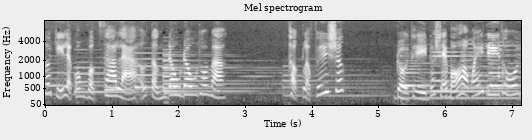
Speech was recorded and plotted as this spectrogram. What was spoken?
Nó chỉ là con vật xa lạ Ở tận đâu đâu thôi mà. Thật là phí sức. Rồi thì nó sẽ bỏ ông ấy đi thôi.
